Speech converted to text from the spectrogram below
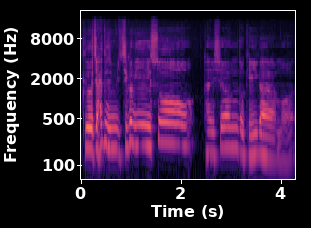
그 하여튼 지금 이 수 호탄 시험도 계기가 뭐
